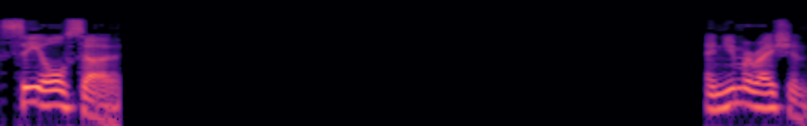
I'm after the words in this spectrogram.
See also. Enumeration.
